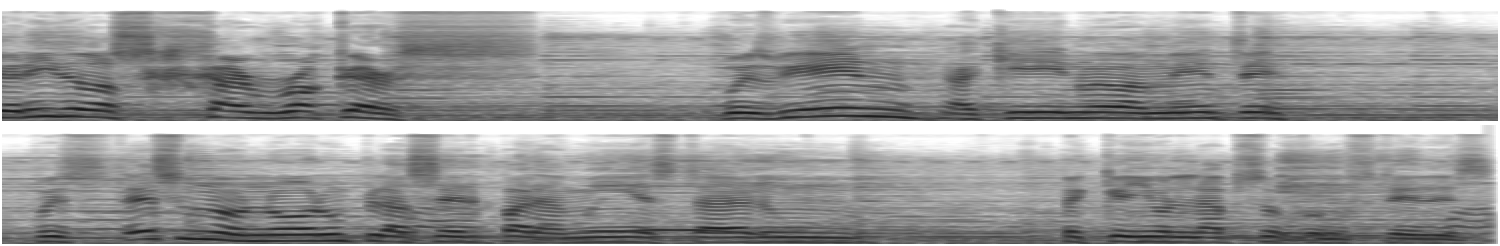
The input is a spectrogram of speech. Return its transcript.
queridos hard rockers. Pues bien, aquí nuevamente. Pues es un honor, un placer para mí estar un pequeño lapso con ustedes.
